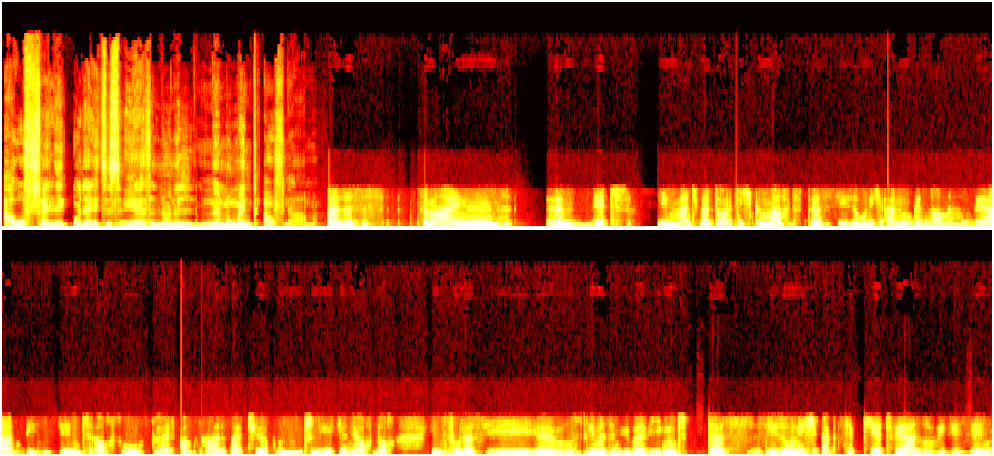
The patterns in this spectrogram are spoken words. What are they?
auffällig oder ist es eher nur eine, eine Momentaufnahme? Also es ist zum einen ähm, wird ihnen manchmal deutlich gemacht, dass sie so nicht angenommen werden, wie sie sind. Auch so, vielleicht kommt gerade bei Türken und Tunesien ja auch noch hinzu, dass sie äh, Muslime sind überwiegend, dass sie so nicht akzeptiert werden, so wie sie sind.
